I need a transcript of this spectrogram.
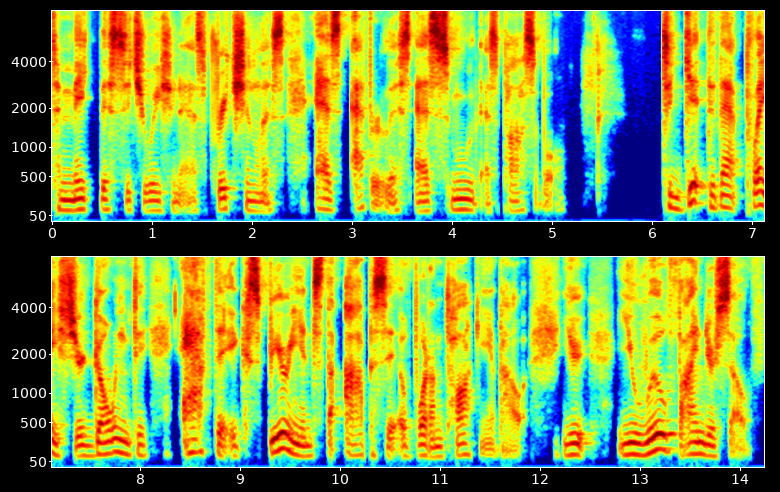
to make this situation as frictionless, as effortless, as smooth as possible? To get to that place, you're going to have to experience the opposite of what I'm talking about. You you will find yourself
